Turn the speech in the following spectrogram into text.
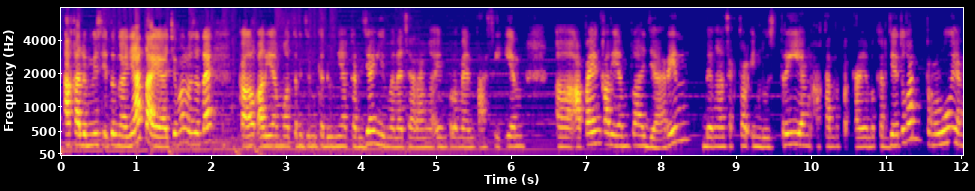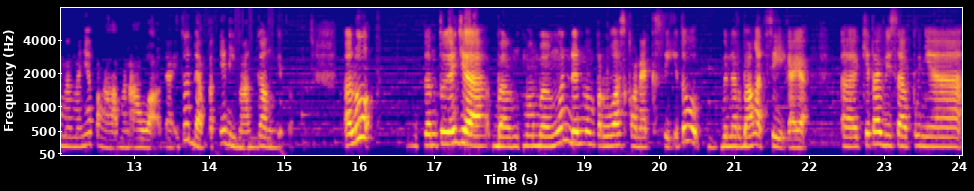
akademis itu nggak nyata ya cuman maksudnya kalau kalian mau terjun ke dunia kerja gimana cara ngeimplementasiin uh, apa yang kalian pelajarin dengan sektor industri yang akan tempat kalian bekerja itu kan perlu yang namanya pengalaman awal. Nah itu dapatnya di magang gitu. Lalu tentu aja bang, membangun dan memperluas koneksi. Itu benar banget sih kayak uh, kita bisa punya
